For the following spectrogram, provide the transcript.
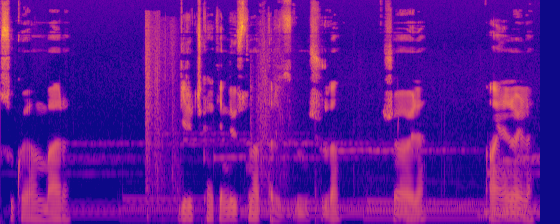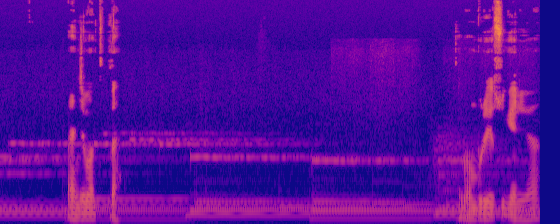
su koyalım bari. Girip çıkarken de üstüne atlarız. Şuradan. Şöyle. Aynen öyle. Bence mantıklı. Tamam buraya su geliyor.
